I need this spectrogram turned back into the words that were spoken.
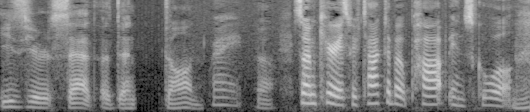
easier said than done. Right. Yeah. So I'm curious. We've talked about pop in school, Mm-hmm.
